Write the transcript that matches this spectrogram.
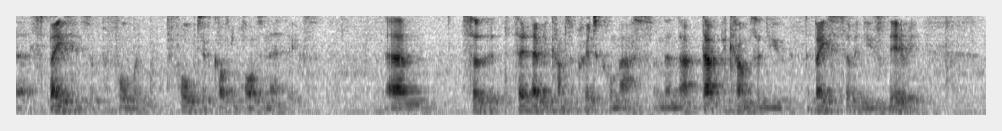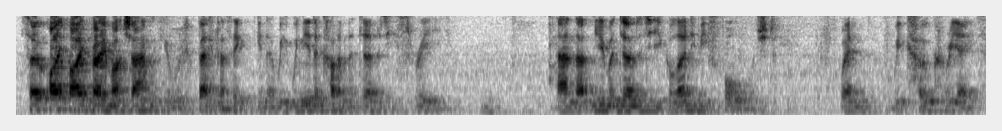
uh, spaces of performative cosmopolitan ethics. Um, so that it then becomes a critical mass, and then that, that becomes a new, the basis of a new theory. So I, I very much am with you, Rebecca. I think you know we, we need a kind of modernity three, and that new modernity will only be forged when we co-create,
